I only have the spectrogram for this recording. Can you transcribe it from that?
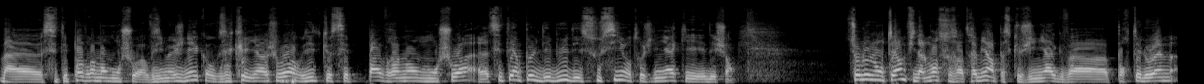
bah, c'était pas vraiment mon choix. Vous imaginez quand vous accueillez un joueur, vous dites que c'est pas vraiment mon choix. C'était un peu le début des soucis entre Gignac et Deschamps. Sur le long terme, finalement, ce sera très bien parce que Gignac va porter l'OM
